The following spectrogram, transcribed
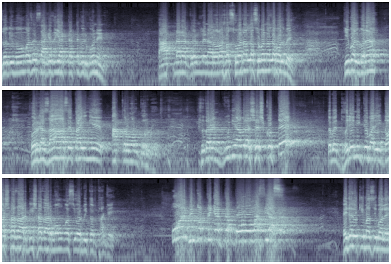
যদি মৌমাছির চাকে থেকে একটা একটা করে গোনেন তা আপনারা গণবেন আর ওরা সব সুবান আল্লাহ সুবান আল্লাহ বলবে। কি বলব না ওর কাছে যা আছে তাই নিয়ে আক্রমণ করবে। সুতরাং গুনি আমরা শেষ করতে, তবে ধরে নিতে পারি দশ হাজার, বিশ হাজার মৌমাছি ওর ভিতর থাকে। ওর ভিতর থেকে একটা বড় মাছি আছে। এটারে কি মাছি বলে?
